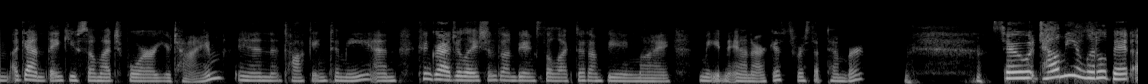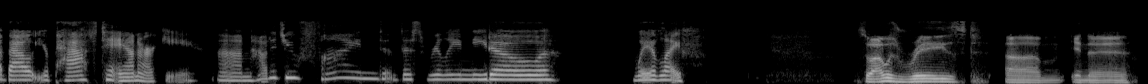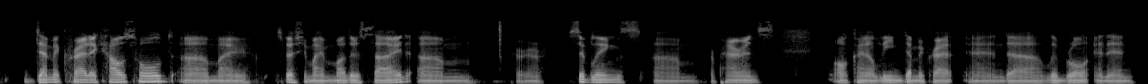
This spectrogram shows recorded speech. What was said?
um, again, thank you so much for your time in talking to me, and congratulations on being selected on being my Meet an Anarchist for September. so, tell me a little bit about your path to anarchy. Um, how did you find this really neato way of life? So, I was raised um, in a democratic household. Uh, my, especially my mother's side, um, her siblings, um, her parents, all kind of lean Democrat and uh, liberal, and then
